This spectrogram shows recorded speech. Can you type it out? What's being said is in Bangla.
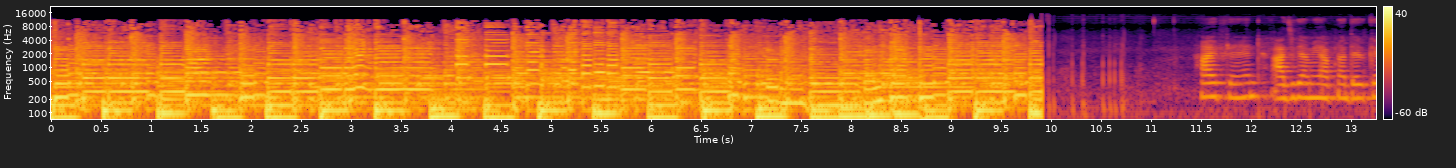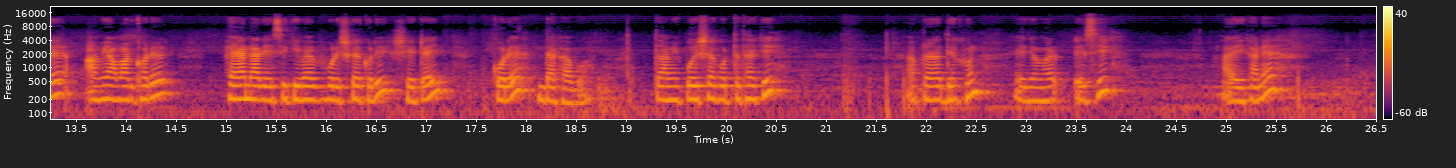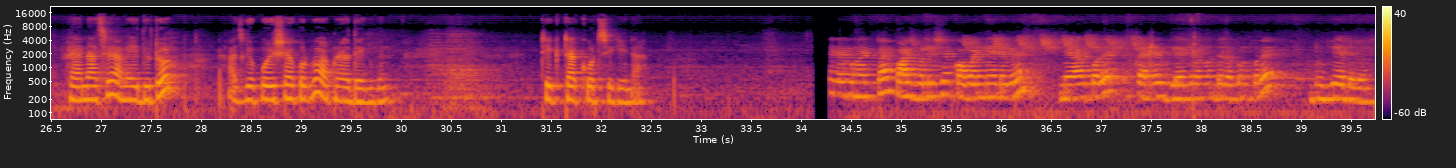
হাই ফ্রেন্ড আজকে আমি আপনাদেরকে, আমি আমার ঘরের ফ্যান আর এসি কীভাবে পরিষ্কার করি সেটাই করে দেখাবো। তো আমি পরিষ্কার করতে থাকি। আপনারা দেখুন, এই যে আমার এসি আর এখানে ফ্যান আছে, আমি এই দুটো। আজকে পরিষ্কার করব, আপনারা দেখবেন ঠিকঠাক করছি কি না এরকম একটা পাঁচ বালিশের কভার নিয়ে নেবেন, নেওয়ার পরে ফ্যানের ব্লেডের মধ্যে এরকম করে ঢুকিয়ে দেবেন।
